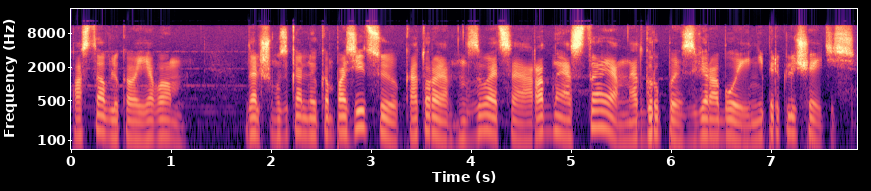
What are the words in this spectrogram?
поставлю-ка я вам дальше музыкальную композицию, которая называется «Родная стая» от группы «Зверобой». Не переключайтесь.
